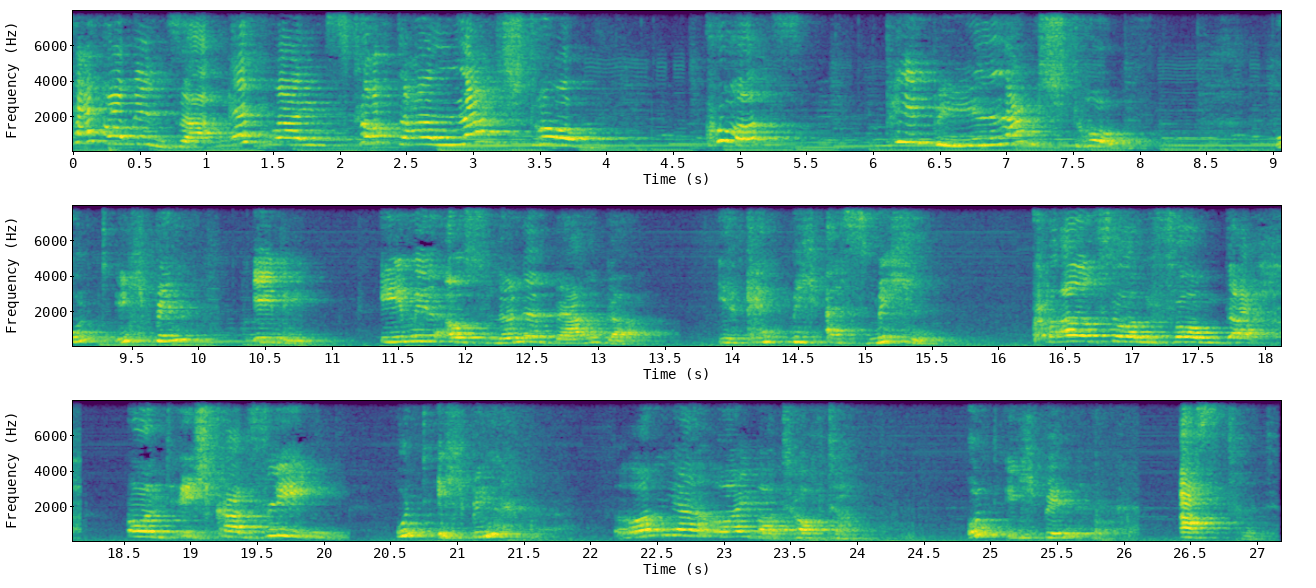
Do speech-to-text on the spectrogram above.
Pfefferminzer, Ephraims Tochter Langstrumpf. Kurz, Pippi Langstrumpf. Und ich bin Emil, Emil aus Lönneberger. Ihr kennt mich als Michel. Carlson vom Dach. Und ich kann fliegen. Und ich bin Ronja Räubertochter. Und ich bin Astrid,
